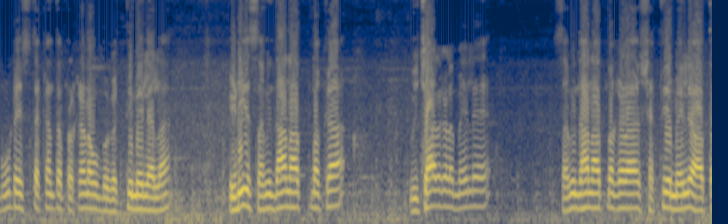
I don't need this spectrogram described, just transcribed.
ಬೂಟ ಎಸತಕ್ಕಂಥ ಪ್ರಕರಣ ಒಬ್ಬ ವ್ಯಕ್ತಿ ಮೇಲೆ ಅಲ್ಲ. ಇಡೀ ಸಂವಿಧಾನಾತ್ಮಕ ವಿಚಾರಗಳ ಮೇಲೆ, ಸಂವಿಧಾನಾತ್ಮಕಗಳ ಶಕ್ತಿಯ ಮೇಲೆ ಆತ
